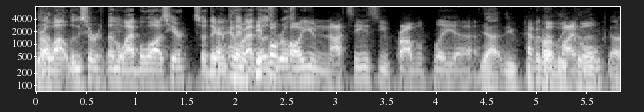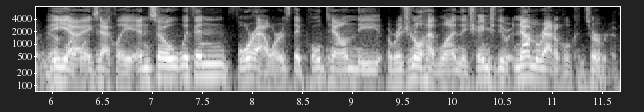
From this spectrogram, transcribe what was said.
are a lot looser than the libel laws here. So they're Yeah, going to play and by when those people rules. call you Nazis, you probably uh, Yeah, you Have a good libel. got- yeah, Libel case. exactly. And so within four hours, they pulled down the original headline. They changed the. Now I'm a radical conservative.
